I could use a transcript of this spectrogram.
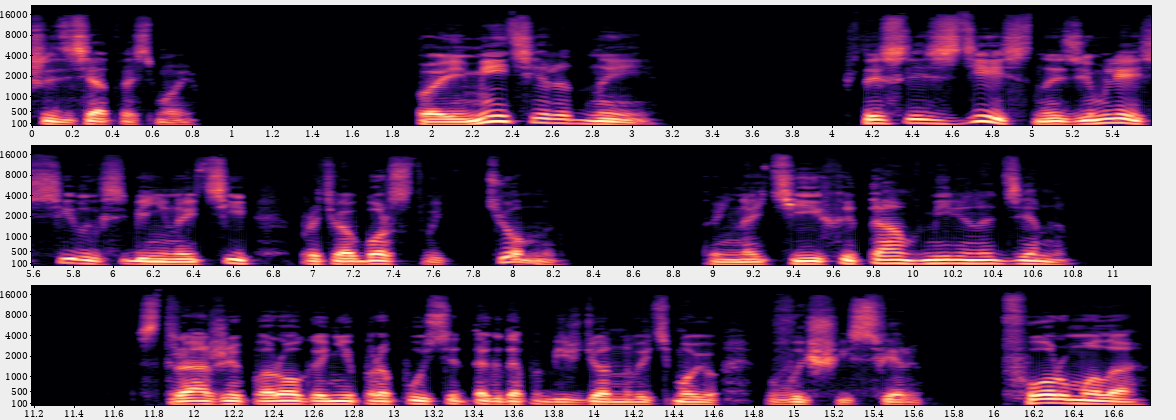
68. Поймите, родные, что если здесь, на земле, силы в себе не найти противоборствовать темным, то не найти их и там, в мире надземном. Стражи порога не пропустят тогда побежденного тьмою высшей сферы. Формула,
